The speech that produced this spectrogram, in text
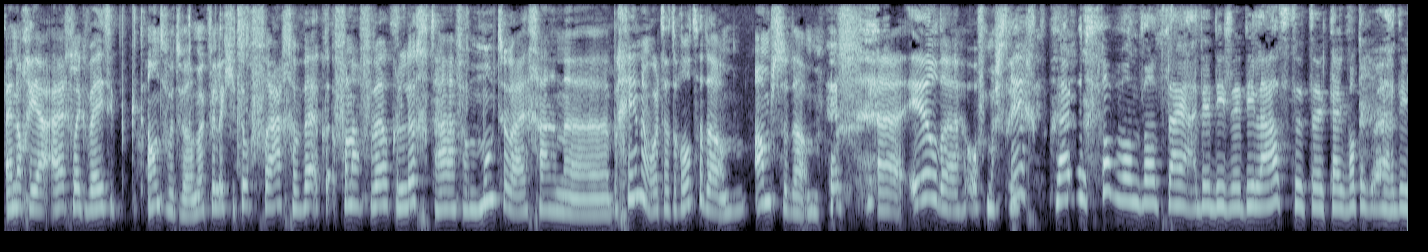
En nog, ja, eigenlijk weet ik het antwoord wel. Maar ik wil het je toch vragen: vanaf welke luchthaven moeten wij gaan uh, beginnen? Wordt dat Rotterdam, Amsterdam, uh, Eelde of Maastricht? Nou, dat is grappig, want, want nou ja, die, die, die laatste, kijk, wat ik, uh, die,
